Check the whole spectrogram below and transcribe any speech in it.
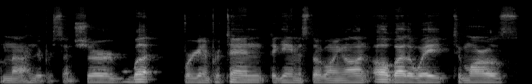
I'm not 100% sure, but we're going to pretend the game is still going on. Oh, by the way, tomorrow's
